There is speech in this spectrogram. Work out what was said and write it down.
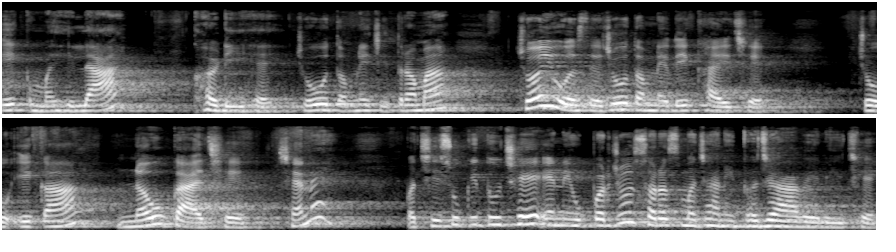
એક મહિલા ખડી હે જો તમને ચિત્રમાં જોયું હશે જો તમને દેખાય છે જો એક આ નૌકા છે છે ને પછી શું કીધું છે એની ઉપર જો સરસ મજાની ધજા આવેલી છે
